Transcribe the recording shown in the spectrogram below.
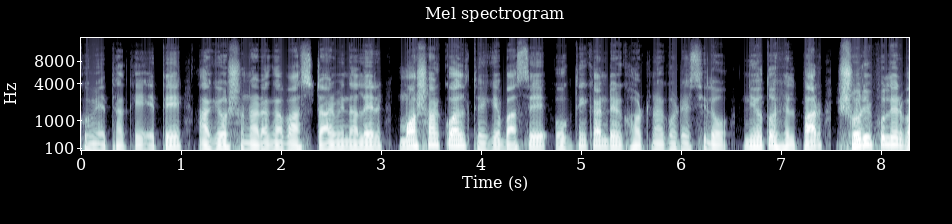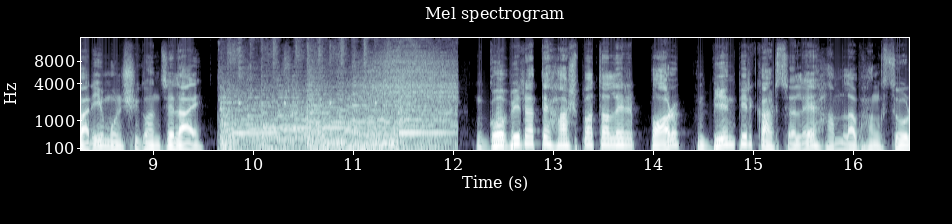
ঘুমিয়ে থাকে। এতে আগেও সোনারাঙ্গা বাস টার্মিনালের মশার কয়েল থেকে বাসে অগ্নিকাণ্ডের ঘটনা ঘটেছিল। নিহত হেলপার শরীফুলের বাড়ি মুন্সীগঞ্জ জেলায়। গভীর রাতে হাসপাতালের পর বিএনপির কার্যালয়ে হামলা ভাঙচুর।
